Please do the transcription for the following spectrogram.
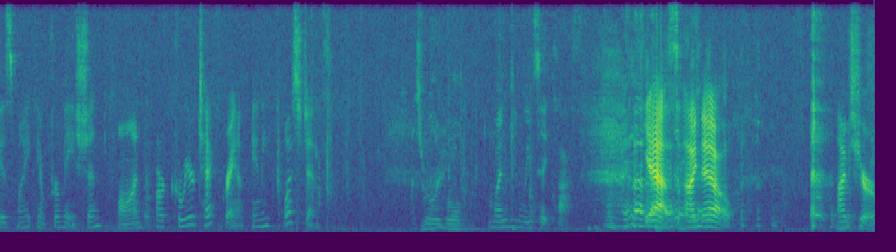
is my information on our Career Tech Grant. Any questions? That's really cool. When can we take class? Yes, I know. I'm sure.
